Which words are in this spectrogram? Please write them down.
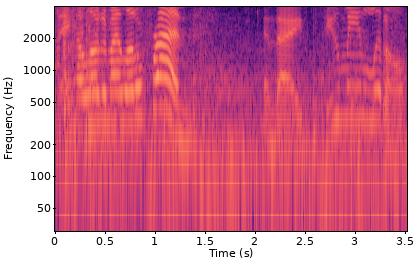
Say hello to my little friend. And I do mean little.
